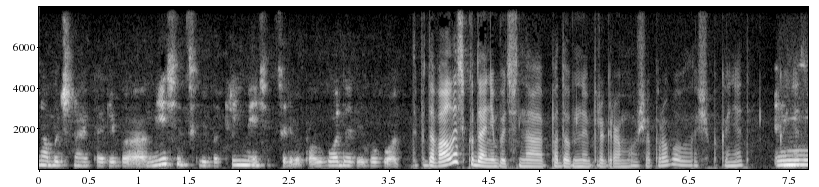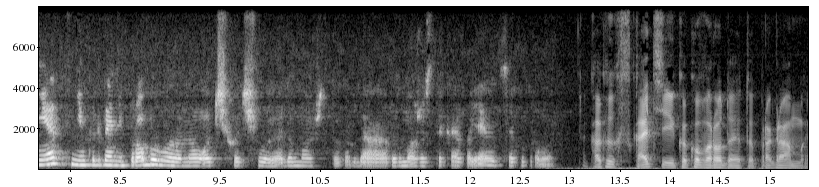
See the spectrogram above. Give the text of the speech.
Но обычно это либо месяц, либо три месяца, либо полгода, либо год. Ты подавалась куда-нибудь на подобные программы уже? Пробовала еще пока нет? Нет, нет никогда не пробовала, но очень хочу. Я думаю, что когда возможность такая появится, я попробую. Как их искать и какого рода это программы?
